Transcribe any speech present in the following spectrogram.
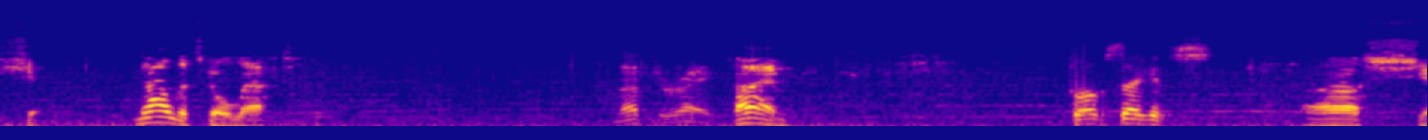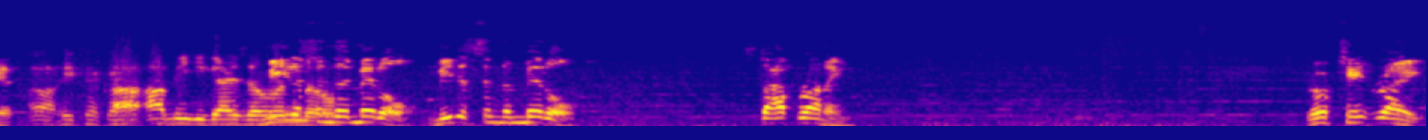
Shit. Now let's go left. Left or right? Time. 12 seconds. Oh shit. Oh, he took Uh, off. I'll meet you guys over Meet in us the in the middle. Meet us in the middle. Stop running. Rotate right.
